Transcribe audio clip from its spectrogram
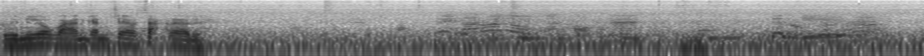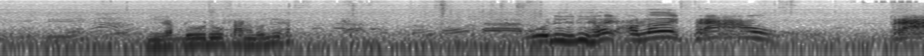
คืนนี้ก็หวานกันแซวสะเลยเต้ นี่ครับดูดูฝั่งตรงนี้ครับโอ้นี่นี่เฮ้ยเอาเลยเปล่าเปล่า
